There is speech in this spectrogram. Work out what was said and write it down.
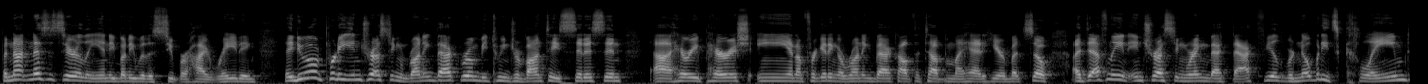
but not necessarily anybody with a super high rating. They do have a pretty interesting running back room between TreVonte' Citizen, uh, Harry Parrish, and I'm forgetting a running back off the top of my head here. But so uh, definitely an interesting running back backfield where nobody's claimed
